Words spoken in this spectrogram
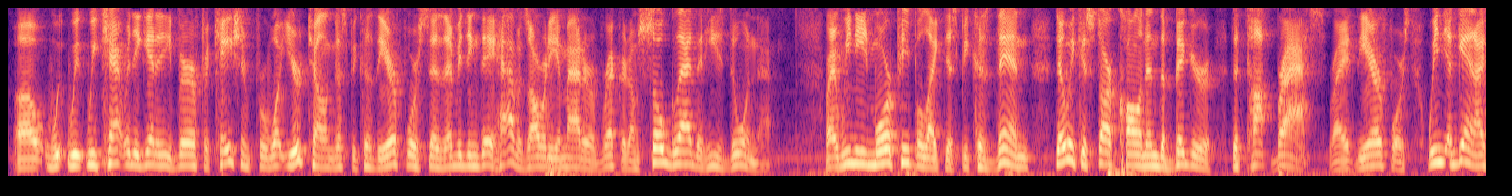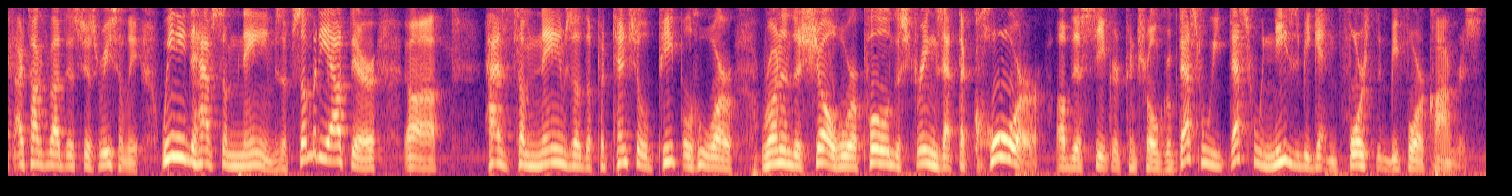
Uh, we, we can't really get any verification for what you're telling us because the Air Force says everything they have is already a matter of record. I'm so glad that he's doing that right? We need more people like this because then then we can start calling in the bigger, the top brass, right? The Air Force. We again, I, I talked about this just recently. We need to have some names. If somebody out there. Uh, has some names of the potential people who are running the show, who are pulling the strings at the core of this secret control group. That's what we that's who needs to be getting forced before Congress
